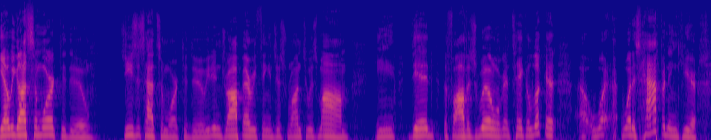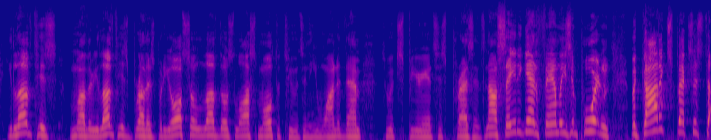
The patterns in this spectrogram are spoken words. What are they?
Yeah, we got some work to do. Jesus had some work to do. He didn't drop everything and just run to his mom. He did the Father's will. And we're going to take a look at uh, what, what is happening here. He loved his mother, he loved his brothers, but he also loved those lost multitudes, and he wanted them to experience his presence. Now, I'll say it again family is important, but God expects us to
